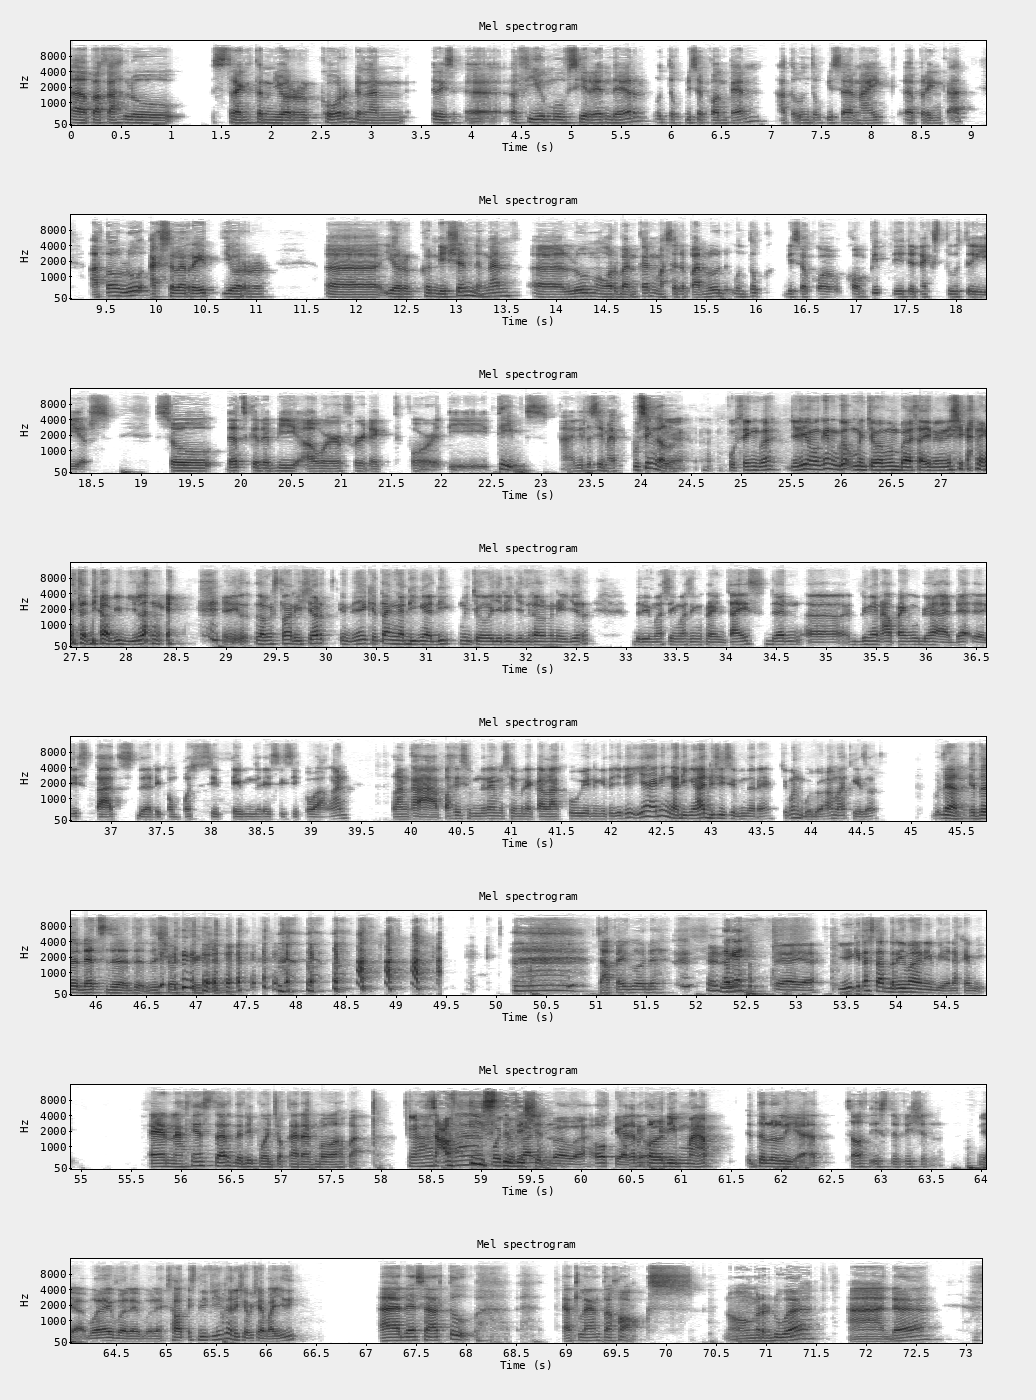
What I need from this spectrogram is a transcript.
apakah lu strengthen your core dengan uh, a few moves here and there untuk bisa konten atau untuk bisa naik uh, peringkat atau lu accelerate your uh, your condition dengan uh, lu mengorbankan masa depan lu untuk bisa co- compete di the next two three years. So that's gonna be our verdict for the teams. Nah gitu sih, Matt. Pusing nggak lo? Iya, pusing gue. Jadi mungkin gue mencoba membahasa Indonesia kan yang tadi Abi bilang ya. Long story short, intinya kita ngadi-ngadi mencoba jadi general manager dari masing-masing franchise dan eh, dengan apa yang udah ada dari stats, dari komposisi tim, dari sisi keuangan, langkah apa sih sebenarnya yang mesti mereka lakuin gitu. Jadi ya ini ngadi-ngadi sih sebenarnya. Cuman bodo amat gitu. Benar, itu that's the the, the short version. Capek gue udah. Oke. Ya ya. Jadi kita start dari mana nih Bi? Enaknya Bi? Enaknya start dari pojok kanan bawah, Pak. Apa? Southeast Pojok Division. kanan Bawah. Oke oke. kan oke. kalau di map itu lo lihat Southeast Division. Ya boleh boleh boleh. Southeast Division itu ada siapa-siapa aja sih? Ada satu Atlanta Hawks. Nomor dua ada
